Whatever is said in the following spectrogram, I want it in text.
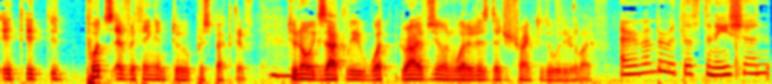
it, it, it puts everything into perspective to know exactly what drives you and what it is that you're trying to do with your life I remember with Destination,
